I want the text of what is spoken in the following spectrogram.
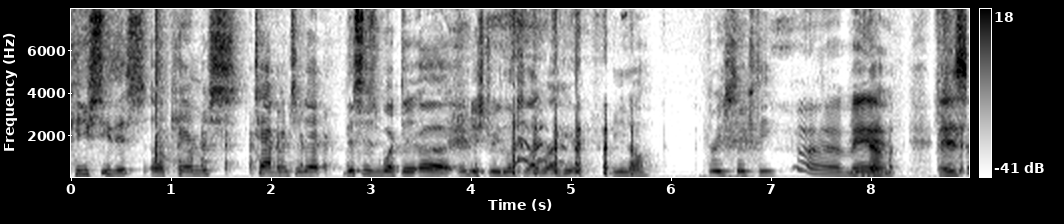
can you see this? Uh, cameras tap into that. This is what the uh, industry looks like right here. You know, 360. Uh, You man. know? It's,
